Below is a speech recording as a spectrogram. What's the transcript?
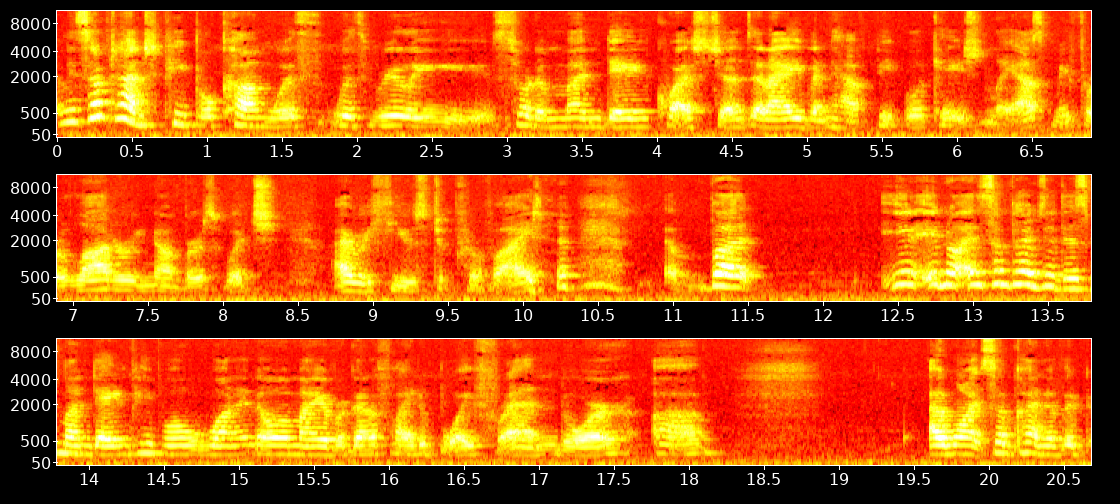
I mean sometimes people come with with really sort of mundane questions and I even have people occasionally ask me for lottery numbers which I refuse to provide. But you, you know, and sometimes it is mundane. People want to know, am I ever going to find a boyfriend, or um, I want some kind of ad-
